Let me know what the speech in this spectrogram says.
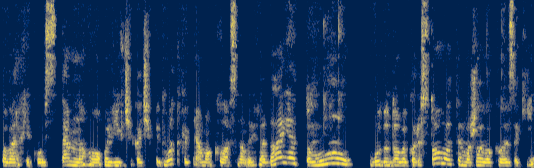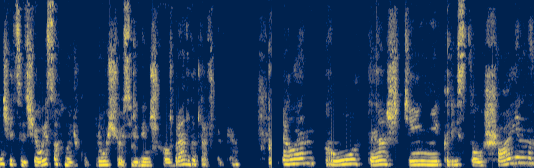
поверх якогось темного олівчика чи підводки, прямо класно виглядає. Тому буду довикористовувати, можливо, коли закінчиться чи висохнуть, куплю щось від іншого бренду, теж таке. Ellen Pro теж тіні Crystal Shine.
